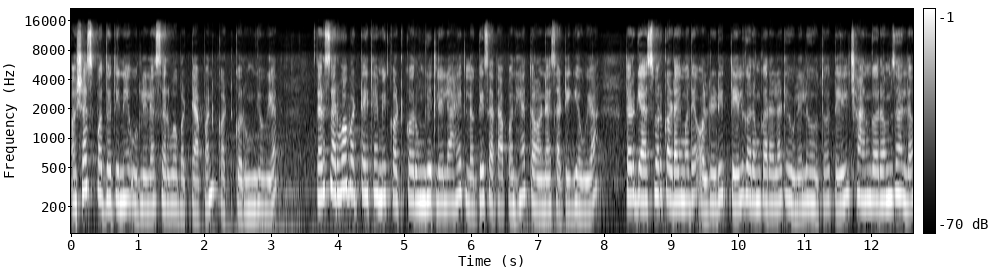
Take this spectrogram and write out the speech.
अशाच पद्धतीने उरलेल्या सर्व बट्ट्या आपण कट करून घेऊयात. तर सर्व बट्ट्या इथे मी कट करून घेतलेल्या आहेत. लगेच आता आपण ह्या तळण्यासाठी घेऊया. तर गॅसवर कढाईमध्ये ऑलरेडी तेल गरम करायला ठेवलेलं होतं. तेल छान गरम झालं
